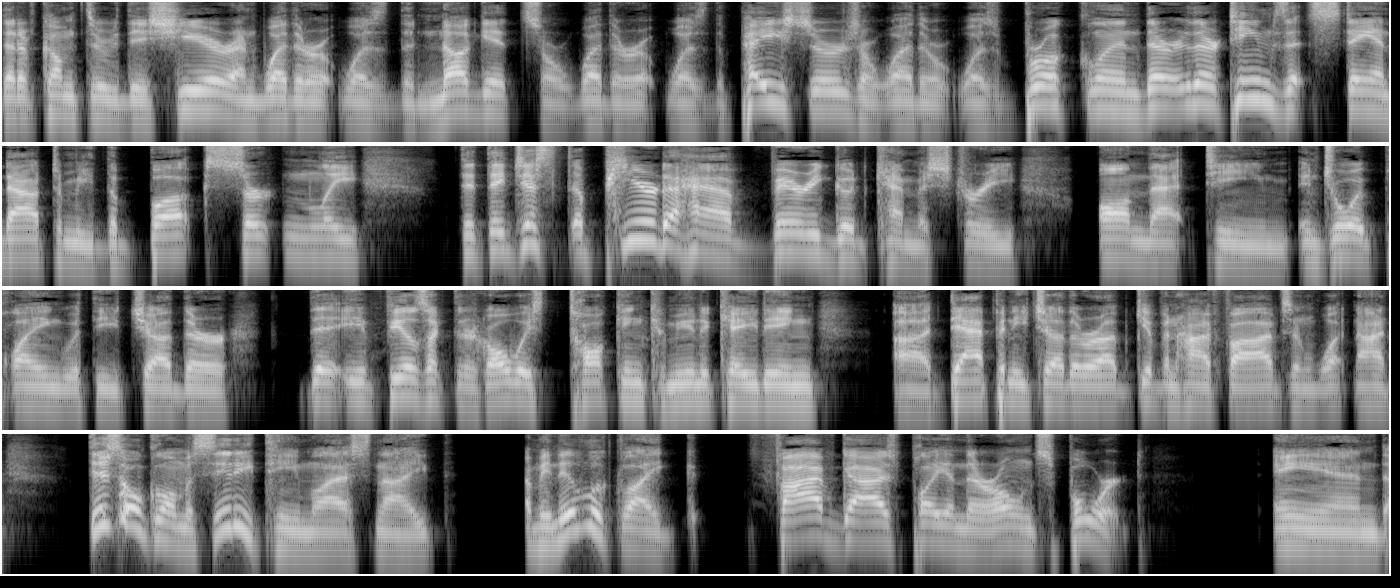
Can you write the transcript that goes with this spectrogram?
that have come through this year, and whether it was the Nuggets or whether it was the Pacers or whether it was Brooklyn, there, there are teams that stand out to me. The Bucks certainly that they just appear to have very good chemistry on that team, enjoy playing with each other. It feels like they're always talking, communicating, uh, dapping each other up, giving high fives and whatnot. This Oklahoma City team last night, I mean, it looked like five guys playing their own sport. And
